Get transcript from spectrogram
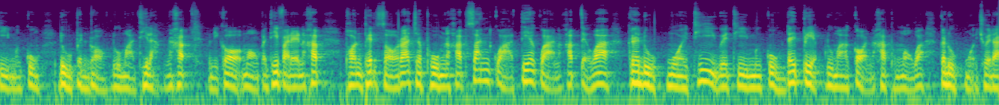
ทีเมืองกรุง ดูเป็นรองดูมาทีหลังนะครับวันนี้ก็มองไปที่ฝ่ายแดงนะครับพรเพชรสราชภูมินะครับสั้นกว่าเตี้ยกว่านะครับแต่ว่ากระดูกมวยที่เวทีเมืองกรุงได้เปรียบดูมาก่อนนะครับผมมองว่ากระดูกมวยช่วยได้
